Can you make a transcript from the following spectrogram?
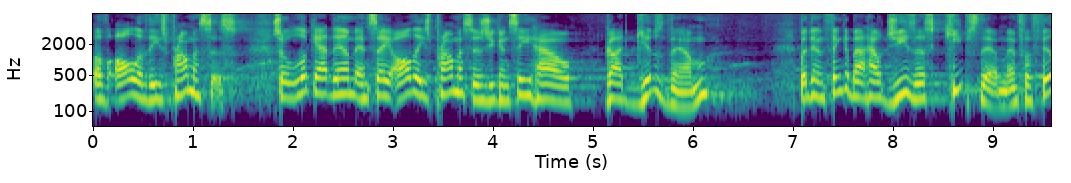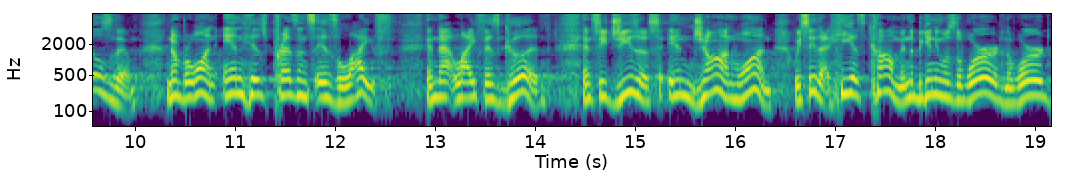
of all of these promises. So, look at them and say, all these promises, you can see how God gives them but then think about how Jesus keeps them and fulfills them. Number one, in his presence is life, and that life is good. And see, Jesus in John 1, we see that he has come. In the beginning was the Word, and the Word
